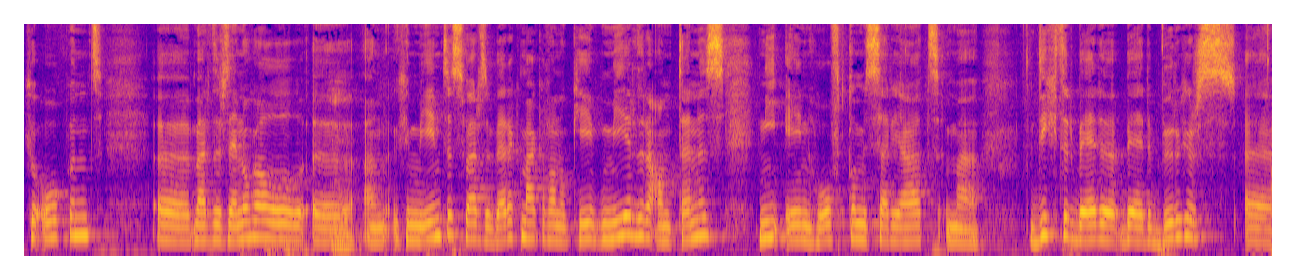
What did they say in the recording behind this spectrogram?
geopend. Uh, maar er zijn nogal uh, aan gemeentes waar ze werk maken van oké, okay, meerdere antennes, niet één hoofdcommissariaat, maar dichter bij de, bij de burgers. Uh,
